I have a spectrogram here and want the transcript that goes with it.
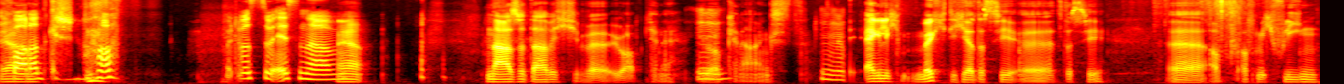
Ja. fordernd geschaut. Wollte was zu essen haben. Ja. Na, also da habe ich äh, überhaupt keine, Mhm. überhaupt keine Angst. Mhm. Eigentlich möchte ich ja, dass sie, äh, dass sie äh, auf, auf mich fliegen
